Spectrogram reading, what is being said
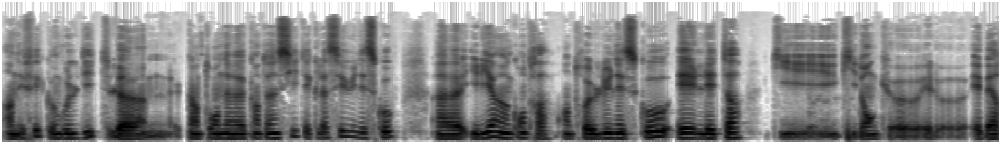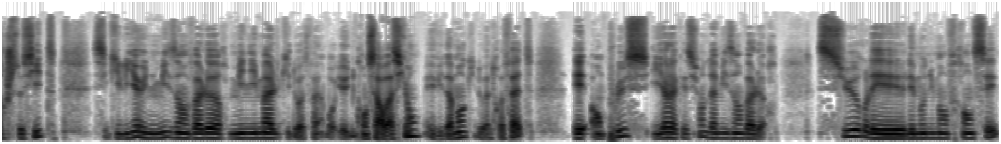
En effet, comme vous le dites, quand, un site est classé UNESCO, euh, il y a un contrat entre l'UNESCO et l'État qui, donc euh, héberge ce site, c'est qu'il y a une mise en valeur minimale qui doit être, il y a une conservation évidemment qui doit être faite, et en plus il y a la question de la mise en valeur. Sur les, monuments français,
